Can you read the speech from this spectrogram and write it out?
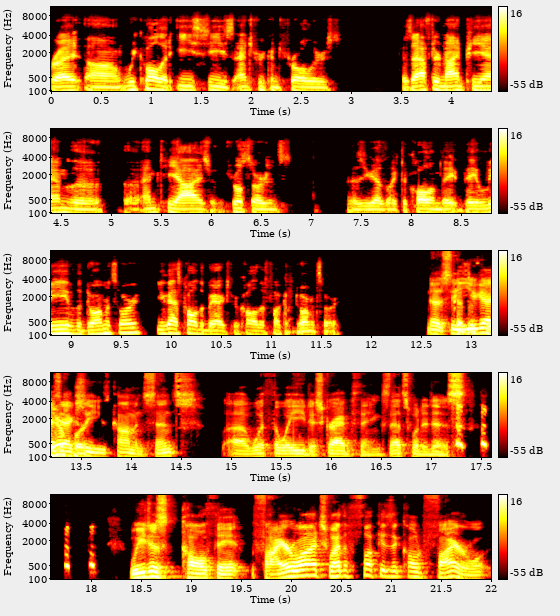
right? Um, we call it ECs, entry controllers, because after 9 p.m., the the MTIs or the drill sergeants, as you guys like to call them, they they leave the dormitory. You guys call the barracks, we call the fucking dormitory. No, see, you guys actually use common sense uh, with the way you describe things. That's what it is. we just call thing Firewatch. Why the fuck is it called Firewatch?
